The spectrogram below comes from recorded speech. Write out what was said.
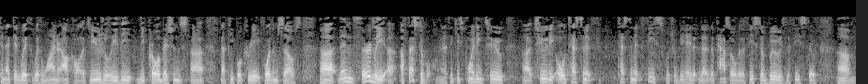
connected with, with wine or alcohol. It's usually the, the prohibitions uh, that people create for themselves. Uh, then, thirdly, uh, a festival. And I think he's pointing to, uh, to the Old Testament Testament feasts, which would be, hey, the, the, the Passover, the Feast of Booths, the Feast of um,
